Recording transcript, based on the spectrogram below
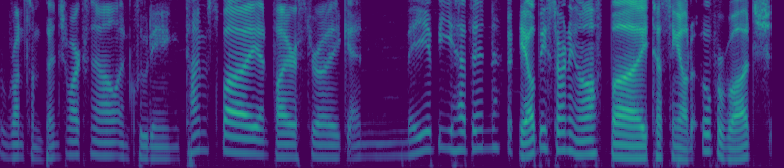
run some benchmarks now, including Time Spy and Fire Strike and maybe Heaven. Okay, I'll be starting off by testing out Overwatch,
